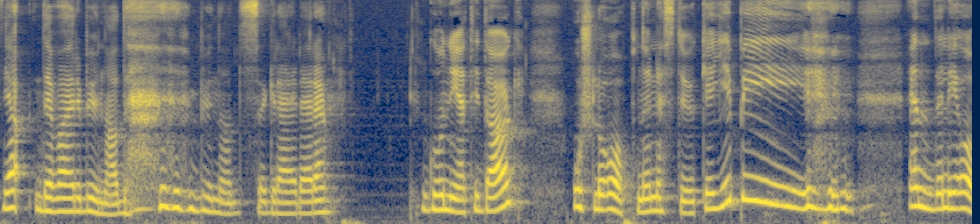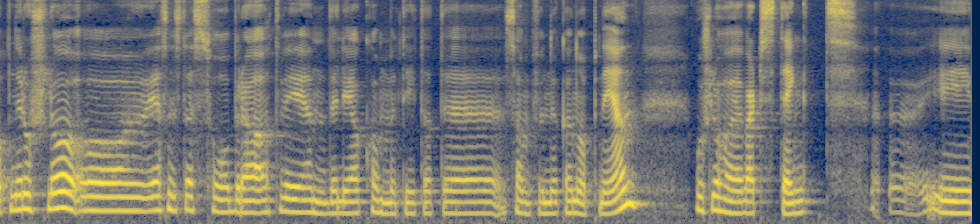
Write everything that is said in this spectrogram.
ja, det var bunad. Bunadsgreier, dere. God nyhet i dag. Oslo åpner neste uke. Jippi! Endelig åpner Oslo, og jeg syns det er så bra at vi endelig har kommet dit at eh, samfunnet kan åpne igjen. Oslo har jo vært stengt uh, i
